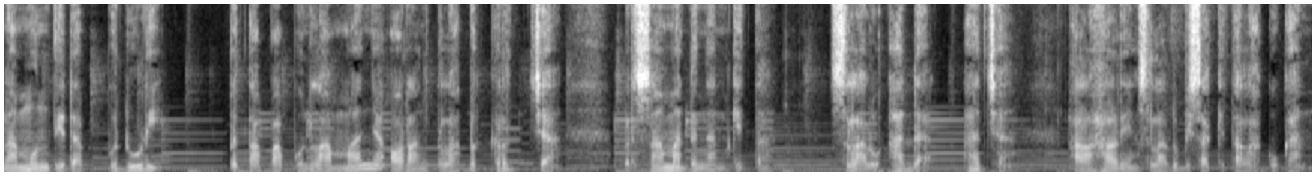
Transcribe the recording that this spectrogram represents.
Namun tidak peduli betapapun lamanya orang telah bekerja bersama dengan kita, selalu ada aja hal-hal yang selalu bisa kita lakukan.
